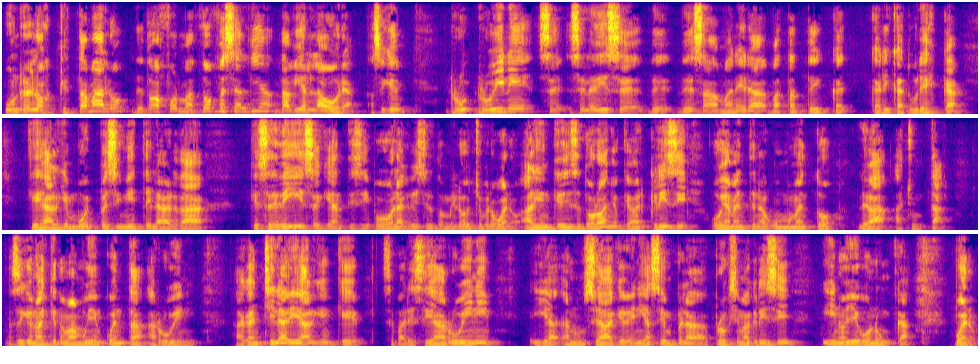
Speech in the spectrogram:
Un reloj que está malo, de todas formas, dos veces al día da bien la hora. Así que Ruini se, se le dice de, de, esa manera bastante caricaturesca, que es alguien muy pesimista y la verdad que se dice que anticipó la crisis del 2008, pero bueno, alguien que dice todos los años que va a haber crisis, obviamente en algún momento le va a chuntar. Así que no hay que tomar muy en cuenta a Rubini. Acá en Chile había alguien que se parecía a Rubini y anunciaba que venía siempre la próxima crisis y no llegó nunca. Bueno,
